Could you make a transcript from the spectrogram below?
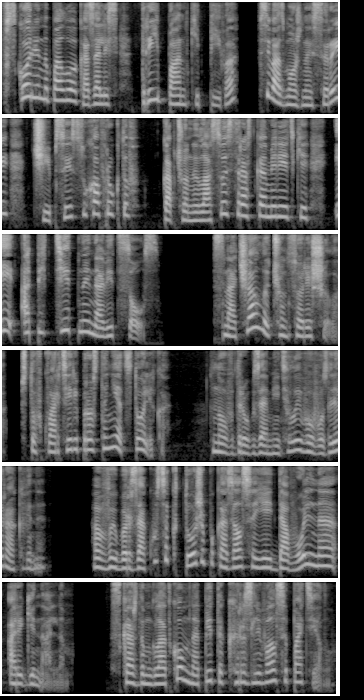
Вскоре на полу оказались три банки пива, всевозможные сыры, чипсы из сухофруктов, копченый лосось с ростками редьки и аппетитный на вид соус. Сначала Чунсо решила, что в квартире просто нет столика, но вдруг заметила его возле раковины. Выбор закусок тоже показался ей довольно оригинальным. С каждым глотком напиток разливался по телу.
